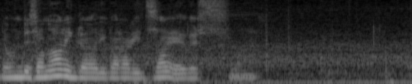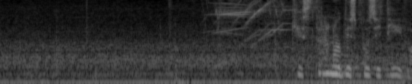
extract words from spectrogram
È un disonore in grado di paralizzare le persone. Che strano dispositivo.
